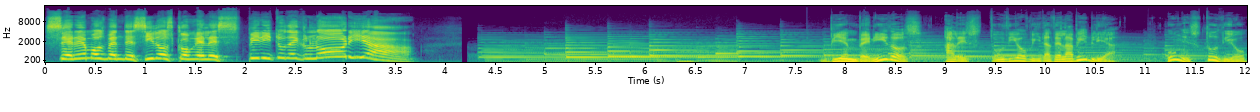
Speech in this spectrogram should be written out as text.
Seremos bendecidos con el Espíritu de Gloria. Bienvenidos al estudio Vida de la Biblia, un estudio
